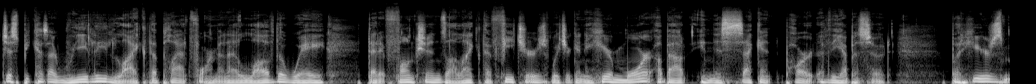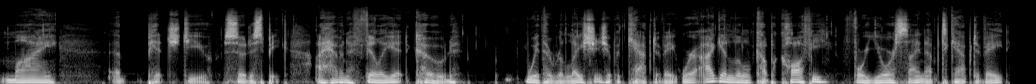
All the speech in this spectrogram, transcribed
just because I really like the platform and I love the way that it functions. I like the features, which you're going to hear more about in this second part of the episode. But here's my uh, pitch to you, so to speak. I have an affiliate code with a relationship with Captivate where I get a little cup of coffee for your sign up to Captivate.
